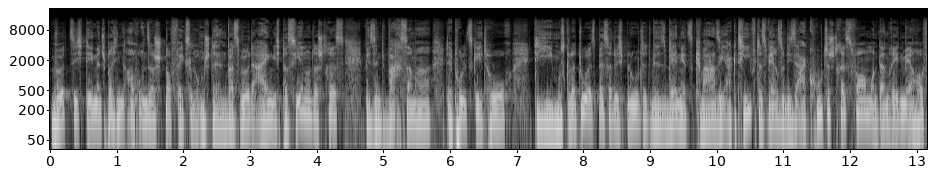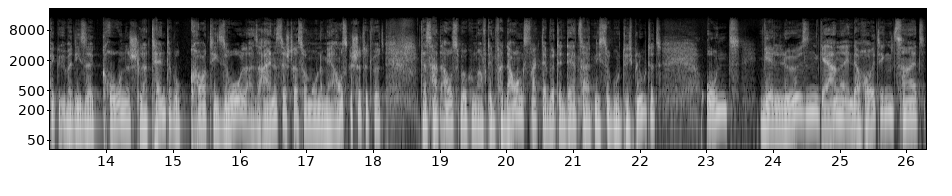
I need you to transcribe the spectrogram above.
wird sich dementsprechend auch unser Stoffwechsel umstellen. Was würde eigentlich passieren unter Stress? Wir sind wachsamer, der Puls geht hoch, die Muskulatur ist besser durchblutet, wir werden jetzt quasi aktiv. Das wäre so diese akute Stressform. Und dann reden wir ja häufig über diese chronisch latente, wo Cortisol, also eines der Stresshormone, mehr ausgeschüttet wird. Das hat Auswirkungen auf den Verdauungstrakt. Der wird in der Zeit nicht so gut durchblutet. Und wir lösen gerne in der heutigen Zeit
